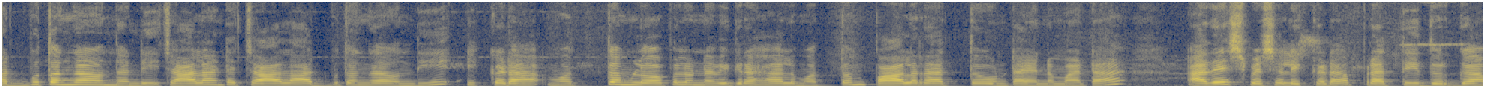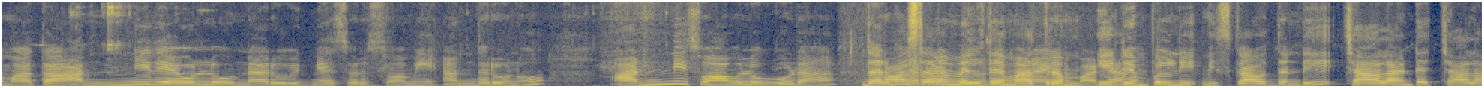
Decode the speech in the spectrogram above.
అద్భుతంగా ఉందండి. చాలా అంటే చాలా అద్భుతంగా ఉంది. ఇక్కడ మొత్తం లోపల ఉన్న విగ్రహాలు మొత్తం పాలరాతితో ఉంటాయన్నమాట. అదే స్పెషల్ ఇక్కడ ప్రతి దుర్గామాత అన్ని దేవుళ్ళు ఉన్నారు విఘ్నేశ్వర స్వామి అందరూను. అన్ని స్వాములు కూడా ధర్మస్థలం వెళ్తే మాత్రం ఈ టెంపుల్ని మిస్ కావద్దండి. చాలా అంటే చాలా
